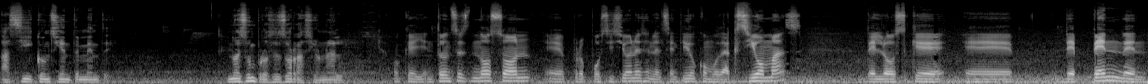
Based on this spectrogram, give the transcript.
así conscientemente. No es un proceso racional. Ok, entonces no son eh, proposiciones en el sentido como de axiomas, de los que eh, dependen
